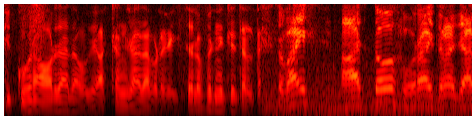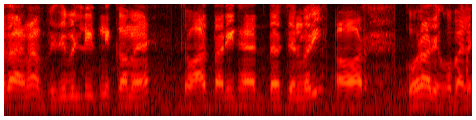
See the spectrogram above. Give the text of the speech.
कि कोहरा और ज़्यादा हो गया ठंड ज़्यादा बढ़ गई। चलो फिर नीचे चलते हैं। तो भाई, आज तो कोहरा इतना ज़्यादा है ना विजिबिलिटी इतनी कम है। तो आज तारीख है दस जनवरी और कोहरा देखो पहले।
